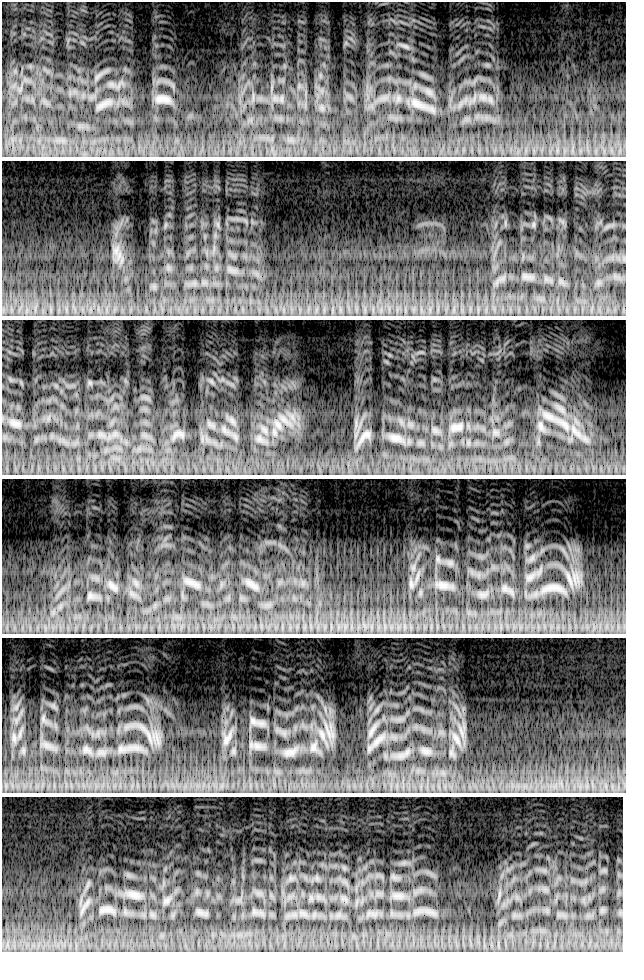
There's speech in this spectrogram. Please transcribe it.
சிவகங்கை மாவட்டம் பொன்கொண்டுப்பட்டி செல்லையா தேவர். அது சொன்னா கேட்க மாட்டாங்கன்னு பொன்கொண்டுப்பட்டி செல்லையா தேவர். சிவபிரகாஷ் தேவா. வருகின்ற சாரதி மணிச்சாலை எங்க பாப்பா இரண்டாவது மூன்றாவது இடங்களுக்கு கம்பவுட்டி எரிடா தவா. கம்பவுட்டிங்க கையில கம்பவுட்டி எரிடா நாலு எரி எரிடா முதல் மாடு மைக்கோலிக்கு முன்னாடி போற மாடுதான் முதல் மாடு. முதலில் எடுத்து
